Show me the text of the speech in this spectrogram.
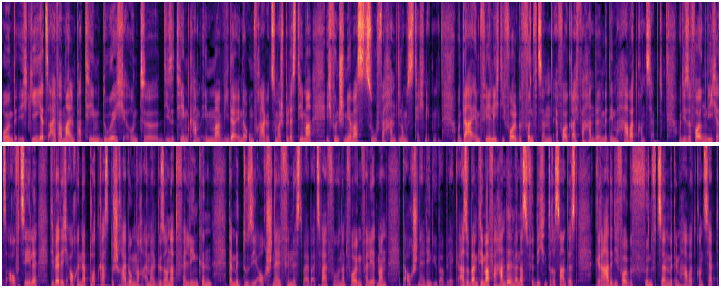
Und ich gehe jetzt einfach mal ein paar Themen durch und äh, diese Themen kamen immer wieder in der Umfrage. Zum Beispiel das Thema, ich wünsche mir was zu Verhandlungstechniken. Und da empfehle ich die Folge 15, erfolgreich verhandeln Handeln mit dem Harvard-Konzept. Und diese Folgen, die ich jetzt aufzähle, die werde ich auch in der Podcast-Beschreibung noch einmal gesondert verlinken, damit du sie auch schnell findest, weil bei 200 Folgen verliert man da auch schnell den Überblick. Also beim Thema Verhandeln, wenn das für dich interessant ist, gerade die Folge 15 mit dem Harvard-Konzept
